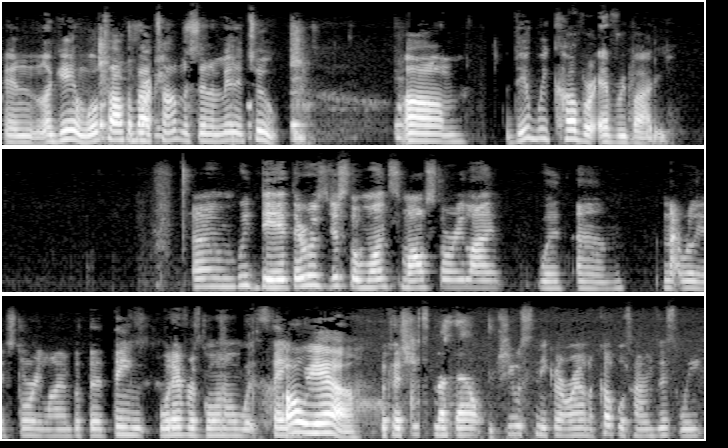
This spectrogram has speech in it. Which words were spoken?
And again, we'll talk about right. Thomas in a minute too. Um, did we cover everybody? Um, we did. There was just the one small storyline with um not really a storyline, but the thing whatever's going on with Faith. Oh yeah. Because she snuck out she was sneaking around a couple times this week.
